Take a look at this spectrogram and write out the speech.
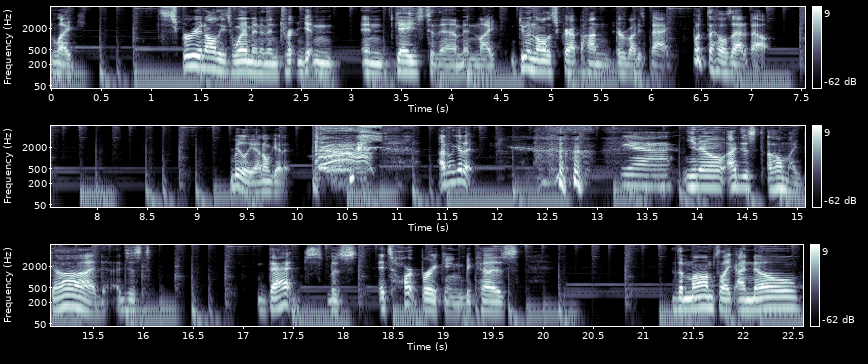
Like, screwing all these women and then tr- getting engaged to them and like doing all this crap behind everybody's back. What the hell is that about? Really, I don't get it. I don't get it. yeah. You know, I just, oh my God. I just, that was, it's heartbreaking because the mom's like, I know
